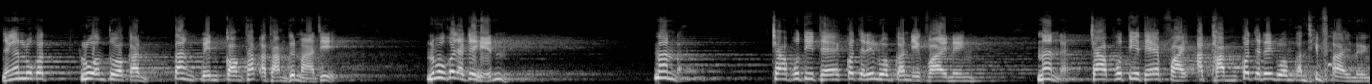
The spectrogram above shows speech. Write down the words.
อย่างนั้นลูกก็รวมตัวกัน ตั้งเป็นกองทัพอธรรมขึ้นมาที่แล้วลูกก็อยากจะเห็น นั่น ชาวพุทธิแท้ก็จะได้รวมกันอีกฝ่ายหนึ่ง นั่นน่ะชาวพุทธิแท้ฝ่ายอธรรมก็จะได้รวมกันที่ฝ่ายหนึ่ง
